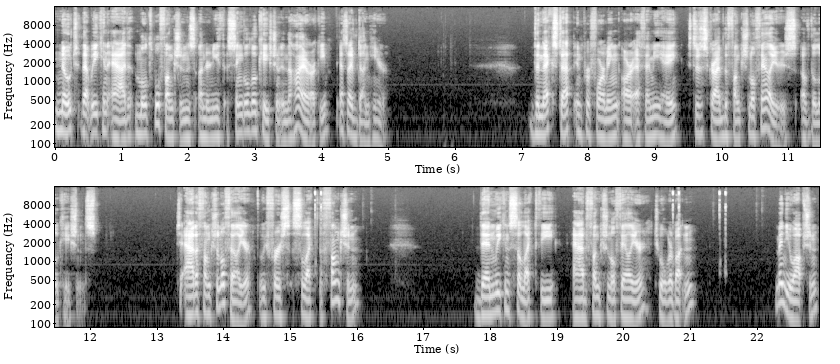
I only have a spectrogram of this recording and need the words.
Note that we can add multiple functions underneath a single location in the hierarchy, as I've done here. The next step in performing our FMEA is to describe the functional failures of the locations. To add a functional failure, we first select the function, then we can select the Add Functional Failure to toolbar button, menu option,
